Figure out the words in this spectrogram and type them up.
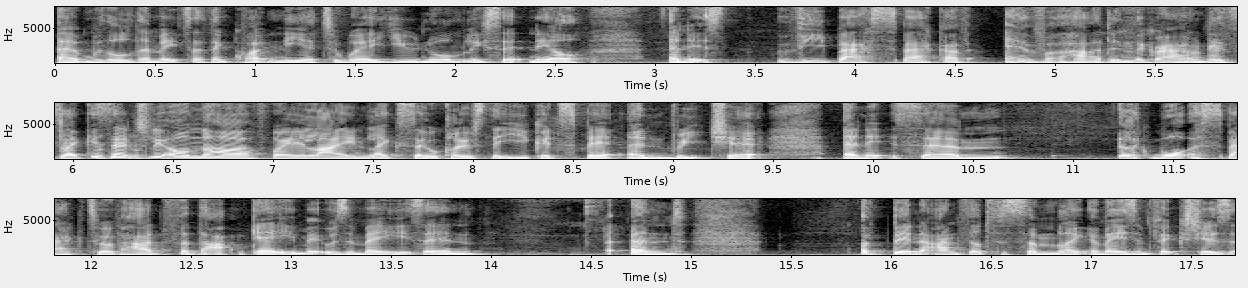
um, with all their mates. I think quite near to where you normally sit, Neil. And it's the best spec I've ever had in the ground. It's like essentially on the halfway line, like so close that you could spit and reach it. And it's um like what a spec to have had for that game. It was amazing. And I've been at Anfield for some like amazing fixtures,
